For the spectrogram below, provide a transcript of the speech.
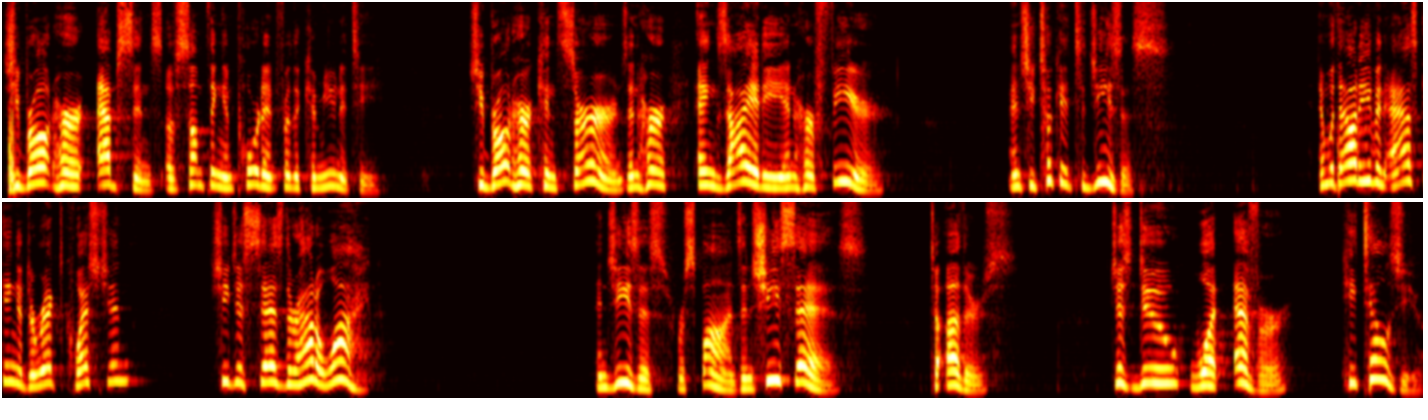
She brought her absence of something important for the community. She brought her concerns and her anxiety and her fear, and she took it to Jesus. And without even asking a direct question, she just says, They're out of wine. And Jesus responds, and she says to others, just do whatever he tells you.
